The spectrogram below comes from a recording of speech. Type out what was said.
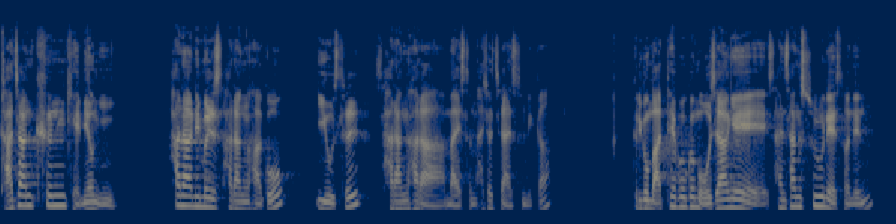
가장 큰 계명이 하나님을 사랑하고 이웃을 사랑하라 말씀하셨지 않습니까? 그리고 마태복음 5장의 산상수훈에서는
